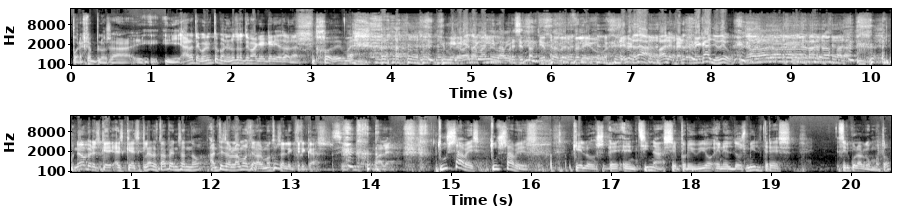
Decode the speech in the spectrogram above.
por ejemplo, o sea, y, y ahora te conecto con el otro tema que querías hablar. Joder, man. Me querías hablar la presentación de haber peleado. es verdad, vale, pero me callo, Deu. No, no, no, no, no, No, pero es que, es que, es claro, estaba pensando, antes hablamos de las motos eléctricas. Sí. Vale. ¿Tú sabes, tú sabes que los, eh, en China se prohibió en el 2003 circular con moto?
